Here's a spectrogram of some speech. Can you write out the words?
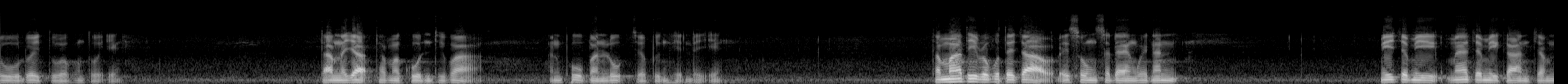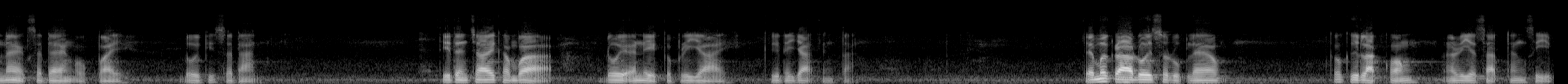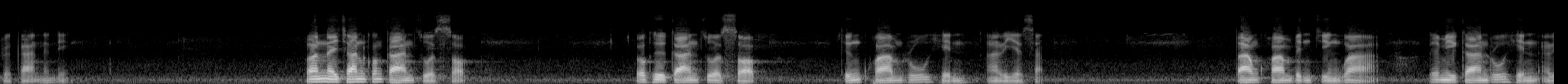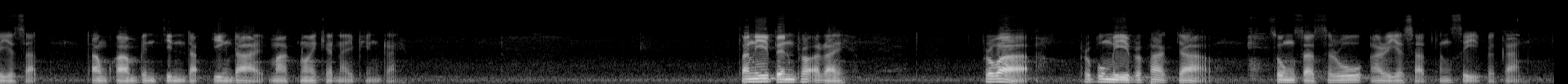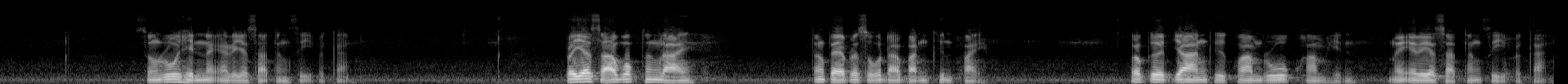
ดูด้วยตัวของตัวเอง ตามนัยธรรมคุณที่ว่าอันผู้บรรลุจะพึงเห็นได้เอง ธรรมะที่พระพุทธเจ้าได้ทรงแสดงไว้นั้น มีจะมีแม้จะมีการจำแนกแสดงออกไปโดยพิสดารที่ท่านใช้คำว่าโดยอเนกกับปริยายคือนัยยะต่างๆ แต่เมื่อกล่าวโดยสรุปแล้ว ก็คือหลักของอริยสัจทั้งสี่ประการนั่นเอง เพราะในชั้นของการตรวจสอบ ก็คือการตรวจสอบถึงความรู้เห็นอริยสัจ ตามความเป็นจริงว่าได้มีการรู้เห็นอริยสัจตามความเป็นจริงดับจริงได้มากน้อยแค่ไหนเพียงไรทั้งนี้เป็นเพราะอะไร เพราะว่าพระผู้มีพระภาคเจ้า ทรงสัสรู้อริยสัจทั้งสี่ประการ ทรงรู้เห็นในอริยสัจทั้งสี่ประการพระยาสาวกทั้งหลาย ตั้งแต่ประโสดาบันขึ้นไป ก็เกิดญาณคือความรู้ความเห็นในอริยสัจทั้งสี่ประการ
